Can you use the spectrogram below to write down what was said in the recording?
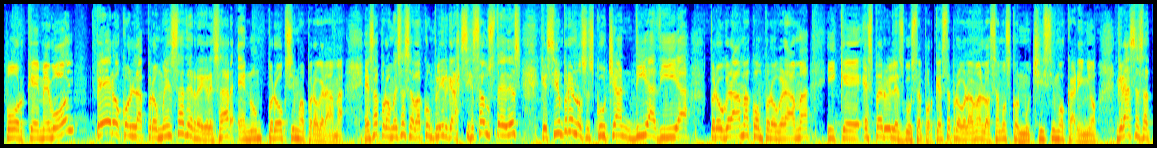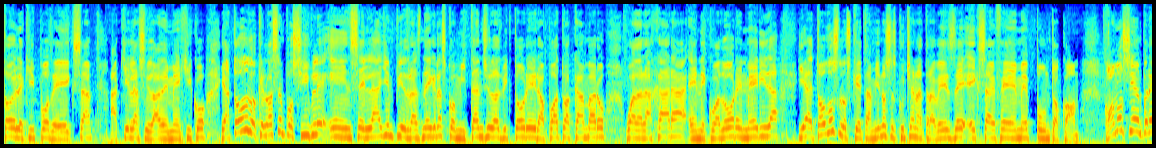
porque me voy, pero con la promesa de regresar en un próximo programa. Esa promesa se va a cumplir gracias a ustedes que siempre nos escuchan día a día, programa con programa, y que espero y les guste, porque este programa lo hacemos con muchísimo cariño. Gracias a todo el equipo de EXA aquí en la Ciudad de México y a todos los que lo hacen posible en Celaya, en Piedras Negras, Comitán, Ciudad Victoria, Irapuato, Acámbaro, Guadalajara, en Ecuador, en Mérida y a todos los que también nos escuchan a través de exafm.com. Como siempre,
